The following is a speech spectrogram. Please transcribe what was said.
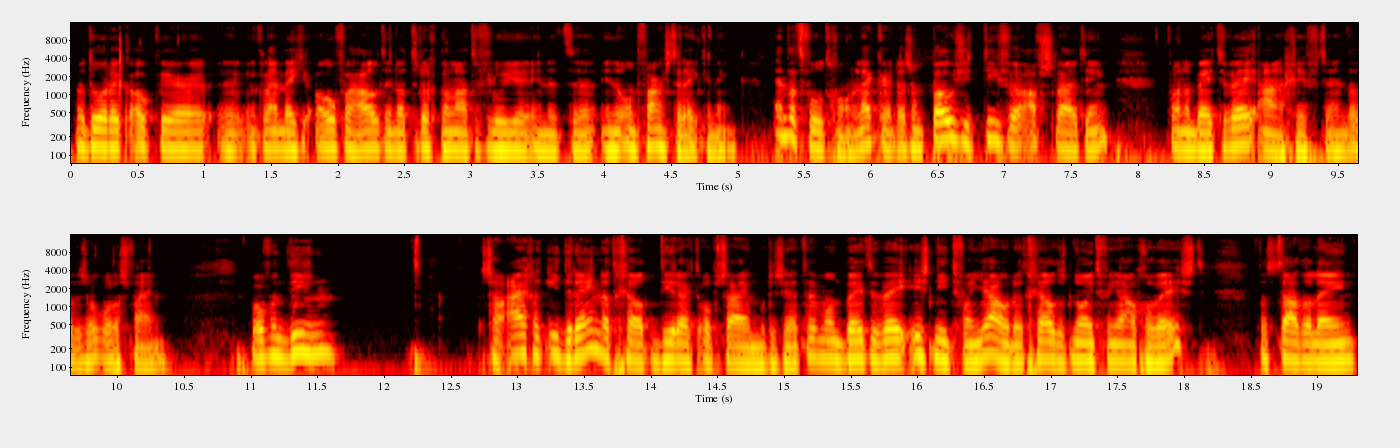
Waardoor ik ook weer uh, een klein beetje overhoud en dat terug kan laten vloeien in, het, uh, in de ontvangstrekening. En dat voelt gewoon lekker. Dat is een positieve afsluiting van een BTW-aangifte. En dat is ook wel eens fijn. Bovendien zou eigenlijk iedereen dat geld direct opzij moeten zetten. Want BTW is niet van jou. Dat geld is nooit van jou geweest. Dat staat alleen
